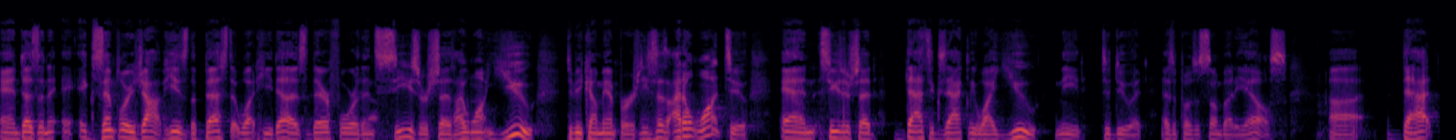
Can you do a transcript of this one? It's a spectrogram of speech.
and does an exemplary job. He is the best at what he does. Therefore, then yeah. Caesar says, "I want you to become emperor." And He says, "I don't want to," and Caesar said, "That's exactly why you need to do it, as opposed to somebody else." Uh, that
